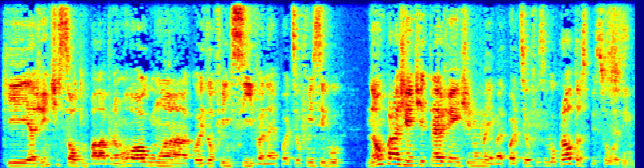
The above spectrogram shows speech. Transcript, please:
que a gente solta um palavrão ou alguma coisa ofensiva, né? Pode ser ofensivo não pra gente, entre a gente no meio, mas pode ser ofensivo pra outras pessoas. Sim.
